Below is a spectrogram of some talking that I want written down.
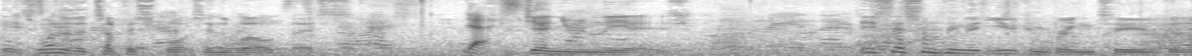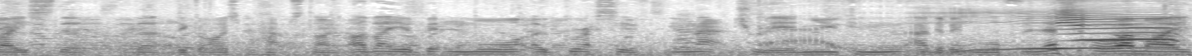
it's one of the toughest sports in the world. This Yes. it genuinely is. Is there something that you can bring to the race that, that the guys perhaps don't? Are they a bit more aggressive naturally, and you can add a bit more finesse, or am I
